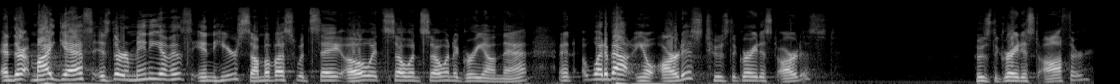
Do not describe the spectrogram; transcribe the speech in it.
And there, my guess is there are many of us in here. Some of us would say, oh, it's so and so, and agree on that. And what about, you know, artist? Who's the greatest artist? Who's the greatest author?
